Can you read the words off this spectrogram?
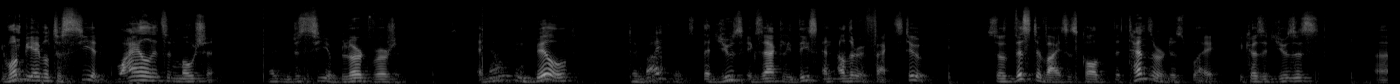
you won't be able to see it while it's in motion. Right? You just see a blurred version. And now we can build devices that use exactly these and other effects too. So this device is called the tensor display because it uses uh,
